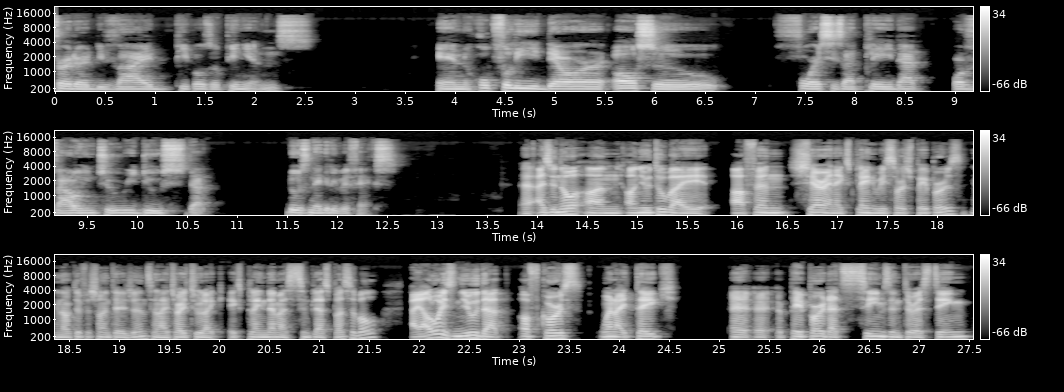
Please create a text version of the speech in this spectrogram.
further divide people's opinions. And hopefully, there are also forces at play that are vowing to reduce that those negative effects. Uh, as you know, on on YouTube, I often share and explain research papers in artificial intelligence, and I try to like explain them as simply as possible. I always knew that, of course, when I take a, a, paper that seems interesting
